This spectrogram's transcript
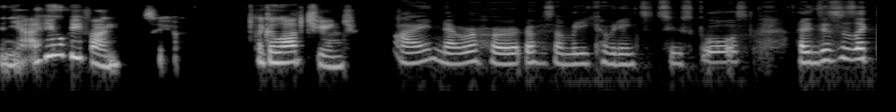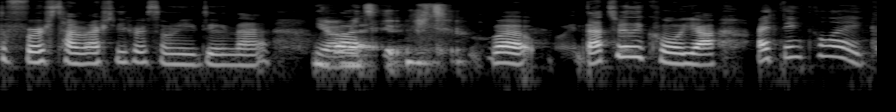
and yeah i think it'll be fun so yeah like a lot of change I never heard of somebody committing to two schools. I think this is like the first time I actually heard somebody doing that. Yeah, but, me too. Me too. But that's really cool. Yeah, I think like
